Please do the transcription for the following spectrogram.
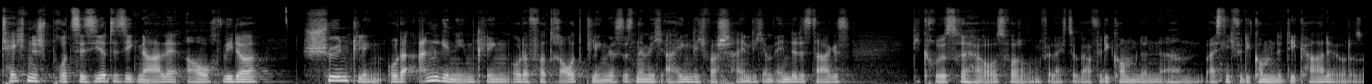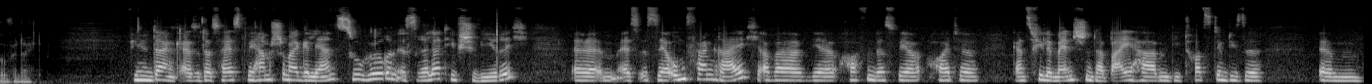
technisch prozessierte Signale auch wieder schön klingen oder angenehm klingen oder vertraut klingen? Das ist nämlich eigentlich wahrscheinlich am Ende des Tages die größere Herausforderung, vielleicht sogar für die kommenden, ähm, weiß nicht, für die kommende Dekade oder so vielleicht. Vielen Dank. Also das heißt, wir haben schon mal gelernt, zuhören ist relativ schwierig. Ähm, es ist sehr umfangreich, aber wir hoffen, dass wir heute ganz viele Menschen dabei haben, die trotzdem diese, ähm,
